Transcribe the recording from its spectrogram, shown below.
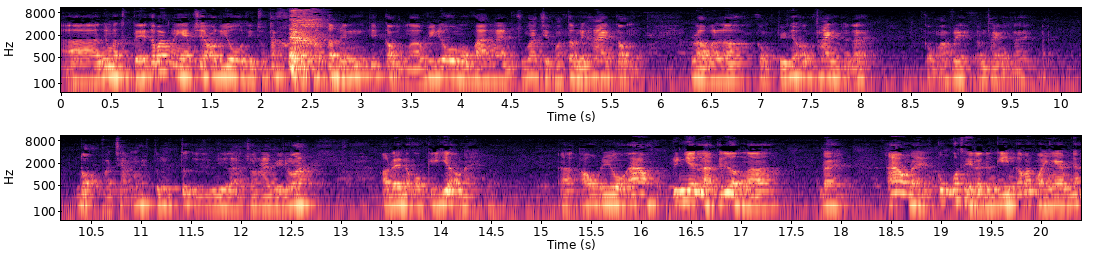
À, nhưng mà thực tế các bác anh em chơi audio thì chúng ta không quan tâm đến cái cổng à, video màu vàng này. Mà chúng ta chỉ quan tâm đến hai cổng. R và L cổng tín hiệu âm thanh ở đây. Cổng AV âm thanh ở đây. Đỏ và trắng này tương tự như là cho hai bên loa ở đây nó có ký hiệu này. À, audio out. Tuy nhiên là cái đường à, đây out này cũng có thể là đường in các bác và anh em nhé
